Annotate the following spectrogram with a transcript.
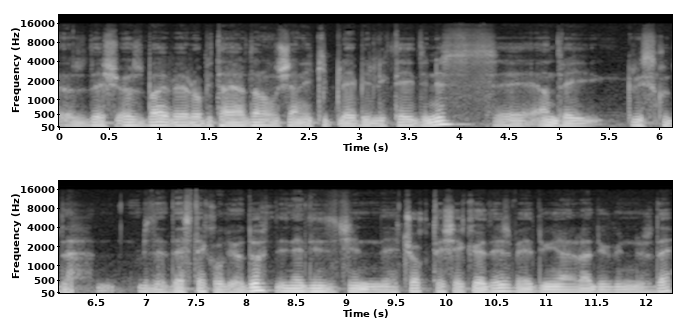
Özdeş Özbay ve Robi Tayar'dan oluşan ekiple birlikteydiniz. Ee, Andrei Grisku da bize destek oluyordu. Dinlediğiniz için çok teşekkür ederiz ve Dünya Radyo Gününüzde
